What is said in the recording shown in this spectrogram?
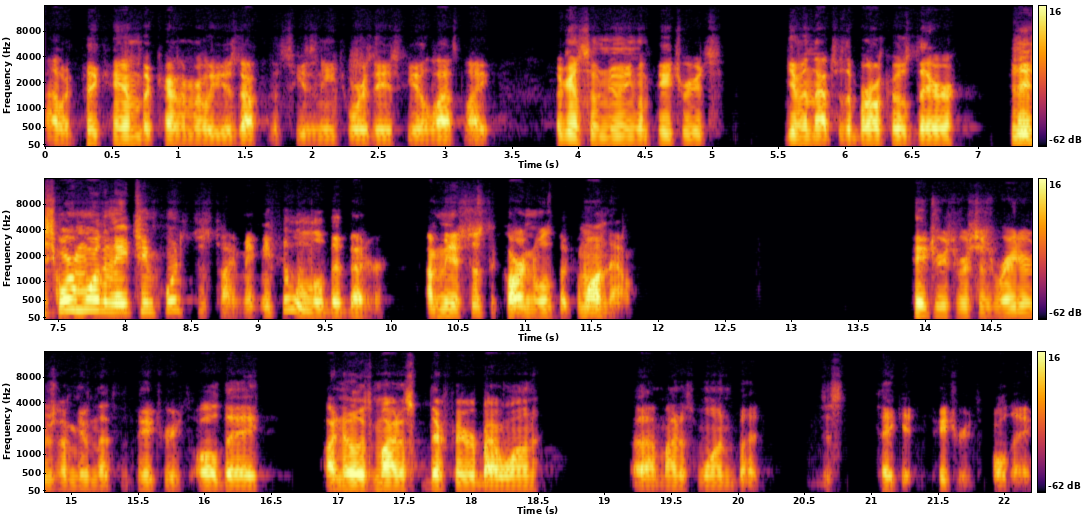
I would pick him, but Kyler Murray is out for the season. He tore his ACL last night against the New England Patriots, giving that to the Broncos there. Did they score more than 18 points this time? Make me feel a little bit better. I mean, it's just the Cardinals, but come on now. Patriots versus Raiders. I'm giving that to the Patriots all day. I know it's minus. They're favored by one, uh, minus one, but just take it. Patriots all day.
